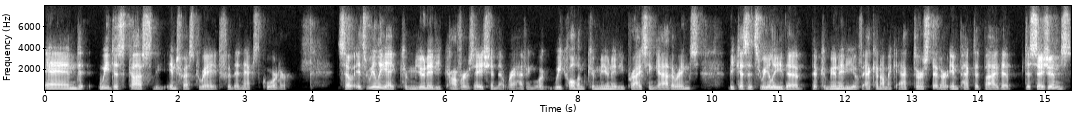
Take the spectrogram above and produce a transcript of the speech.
And we discuss the interest rate for the next quarter. So it's really a community conversation that we're having. We call them community pricing gatherings because it's really the, the community of economic actors that are impacted by the decisions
